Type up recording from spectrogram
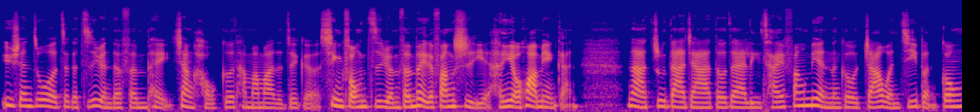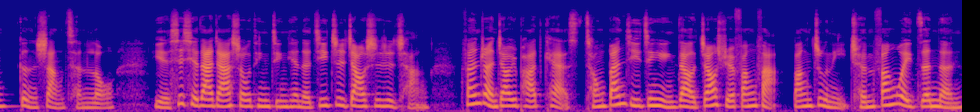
预先做这个资源的分配，像好哥他妈妈的这个信封资源分配的方式也很有画面感。那祝大家都在理财方面能够扎稳基本功，更上层楼。也谢谢大家收听今天的机智教师日常翻转教育 Podcast，从班级经营到教学方法，帮助你全方位增能。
